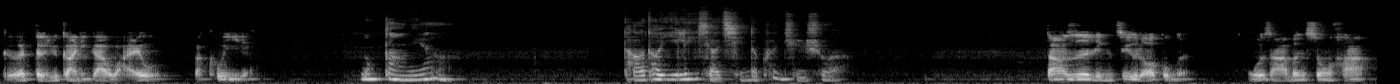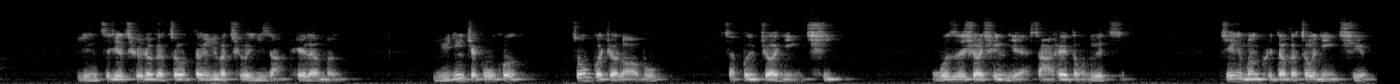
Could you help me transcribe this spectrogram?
搿个等于讲人家坏闲话，勿可以的。侬讲呀。淘淘一拎小琴的困裙说：“当时林子有老公的，我上门送蟹，林子就穿了搿种等于勿穿的衣裳，开了门。女人结过婚，中国叫老婆，日本叫人妻。我是小青年，上海童男子，进门看到搿种人妻，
